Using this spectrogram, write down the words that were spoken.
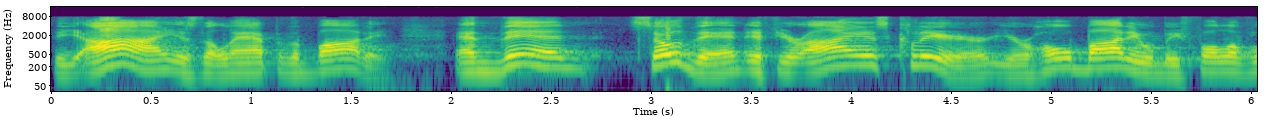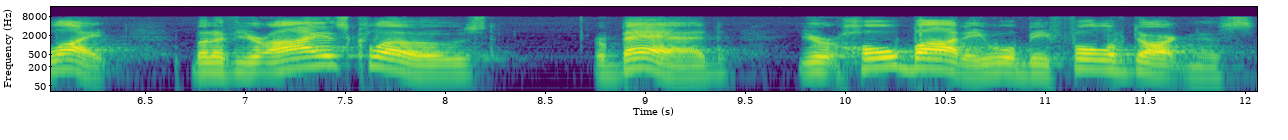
The eye is the lamp of the body. And then, so then, if your eye is clear, your whole body will be full of light. But if your eye is closed or bad, your whole body will be full of darkness.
